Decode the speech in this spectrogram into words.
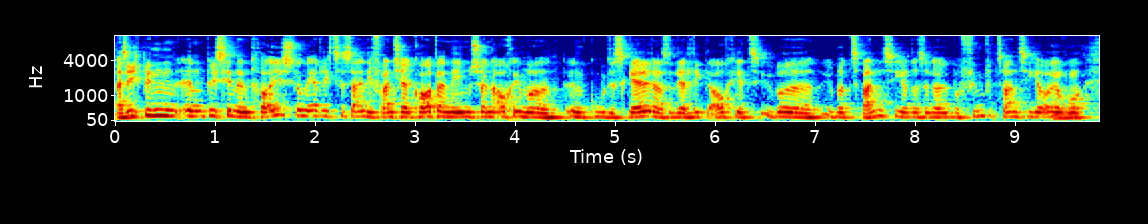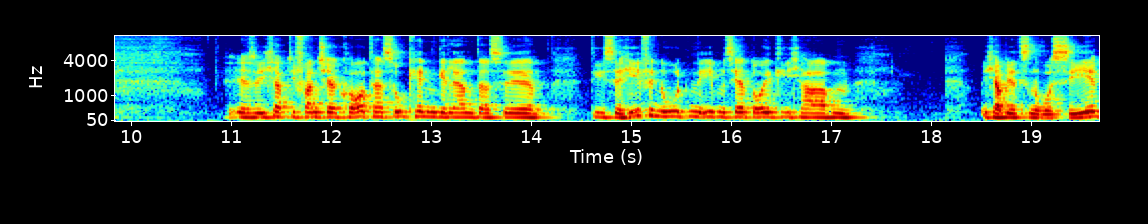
Also ich bin ein bisschen enttäuscht, um ehrlich zu sein. Die Francia Corta nehmen schon auch immer ein gutes Geld. Also der liegt auch jetzt über, über 20 oder sogar über 25 Euro. Also ich habe die Francia Corta so kennengelernt, dass sie diese Hefenoten eben sehr deutlich haben. Ich habe jetzt ein Rosé.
